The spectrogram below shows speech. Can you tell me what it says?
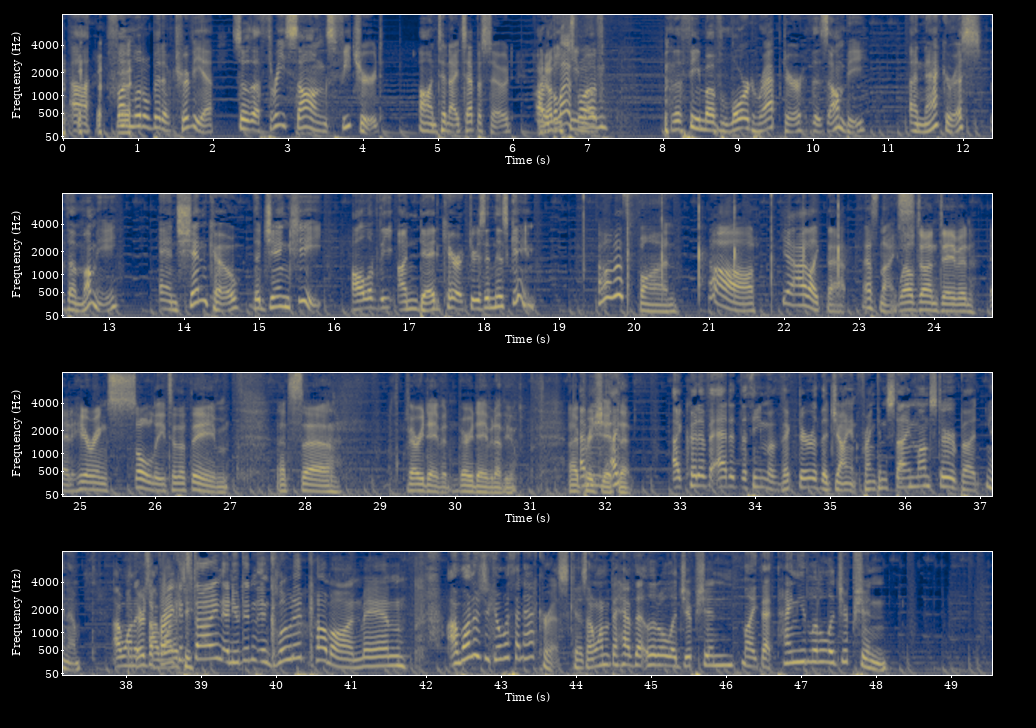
Uh, fun little bit of trivia. So the three songs featured on tonight's episode I are know the last theme of- one. the theme of Lord Raptor, the zombie, Anakaris, the mummy, and Shenko, the Jiangshi. All of the undead characters in this game. Oh, that's fun. Oh, yeah, I like that. That's nice. Well done, David. Adhering solely to the theme. That's uh, very David. Very David of you. I appreciate I- that. I could have added the theme of Victor, the giant Frankenstein monster, but you know, I wanted. There's I a wanted to- Frankenstein, and you didn't include it. Come on, man. I wanted to go with Anakaris because I wanted to have that little Egyptian, like that tiny little Egyptian.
